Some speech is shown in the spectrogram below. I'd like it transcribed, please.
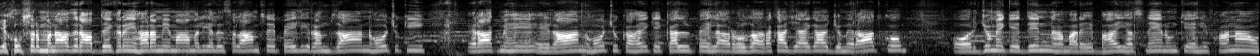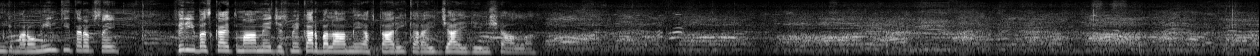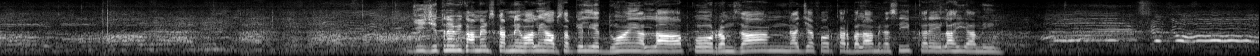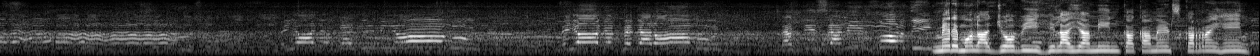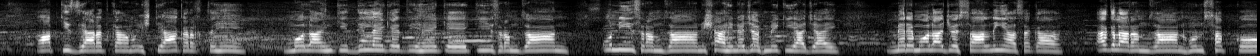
ये खूबसूरत मनाजर आप देख रहे हैं। हरम इमाम अली सलाम से पहली रमज़ान हो चुकी, इराक़ में ऐलान हो चुका है कि कल पहला रोज़ा रखा जाएगा जुमेरात को। और जुमे के दिन हमारे भाई हसनैन, उनके अहल खाना उनके मरहमीन की तरफ़ से फ्री बस का अहतमाम है, जिसमें करबला में अफ्तारी कराई जाएगी इन जी, जितने भी कमेंट्स करने वाले हैं, आप सबके लिए दुआएँ, अल्लाह आपको रमज़ान, नजफ़ और करबला में नसीब करे, इलाही आमीन। मेरे मौला जो भी हिलामीन का कमेंट्स कर रहे हैं, आपकी ज़्यारत का हम रखते हैं। मौला इनकी दिलें कहती हैं कि इक्कीस रमज़ान, उन्नीस रमज़ान शाह नजफ़ में किया जाए। मेरे मौला जो इस साल नहीं आ सका, अगला रमज़ान उन सबको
